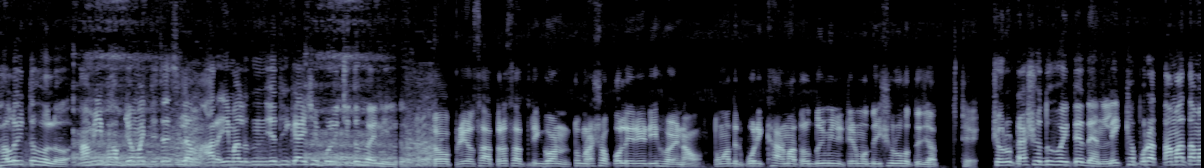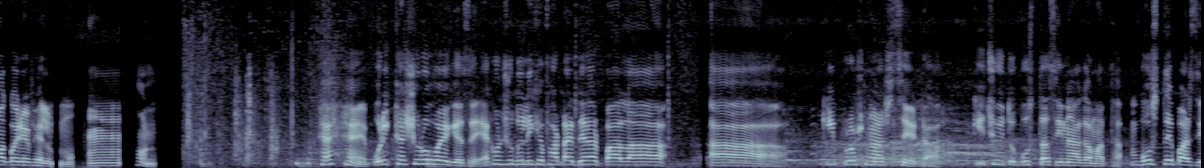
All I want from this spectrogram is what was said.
ভালোই তো হলো। আমি ভাব জমাইতে চাইছিলাম আর এই মাল নিজে থেকে এসে পরিচিত হয়ে নিল। তো প্রিয় ছাত্রছাত্রীগণ তোমরা সকলে রেডি হয়ে নাও। তোমাদের পরীক্ষার মাত্র দুই মিনিটের মধ্যেই শুরু হতে যাচ্ছে। শুরুটা শুধু হইতে দেন লেখা পুরা তামা তামা করে ফেলব এখন? হ্যাঁ হ্যাঁ পরীক্ষা শুরু হয়ে গেছে। এখন শুধু লিখে ফাটাই দেওয়ার পালা। আ কি প্রশ্ন আসছে এটা? কিছুই তো বুঝতাছি না আগা মাথা। বুঝতে পারছি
